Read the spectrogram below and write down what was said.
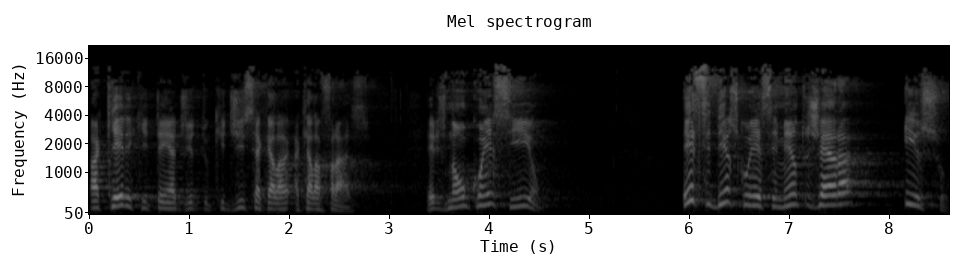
aquele que tenha dito, que disse aquela, aquela frase. Eles não o conheciam. Esse desconhecimento gera isso:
